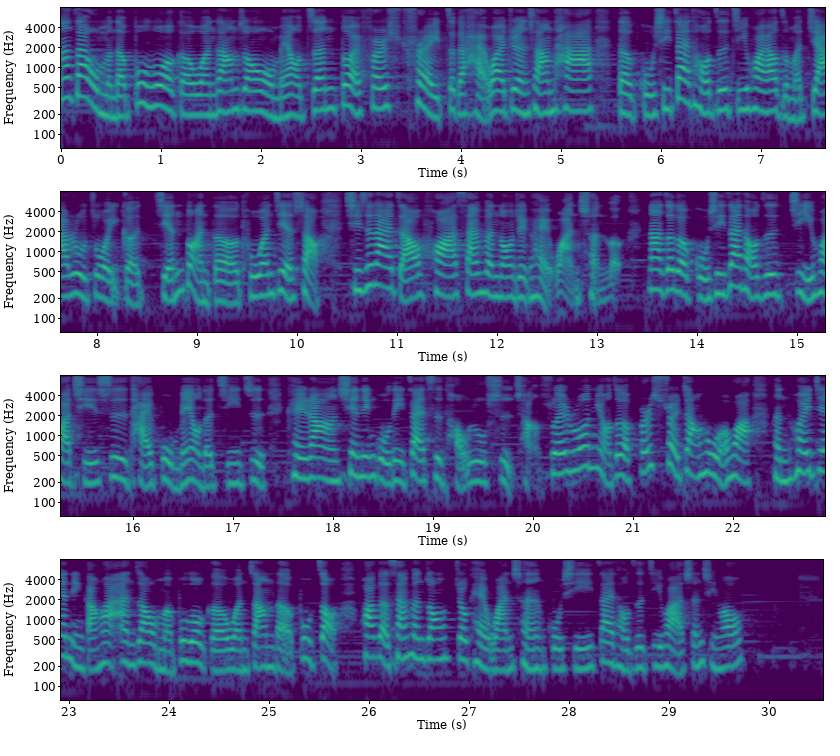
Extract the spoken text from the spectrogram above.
那在我们的部落格文章中，我们有针对 First Trade 这个海外券商，它的股息再投资计划要怎么加入，做一个简短的图文介绍。其实大家只要花三分钟就可以完成了。那这个股息再投资计划其实是台股没有的机制，可以让现金股利再次投入市场。所以如果你有这个 First Trade 账户的话，很推荐你赶快按照我们部落格文章的步骤，花个三分钟就可以完成股息再投资计划申请喽。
